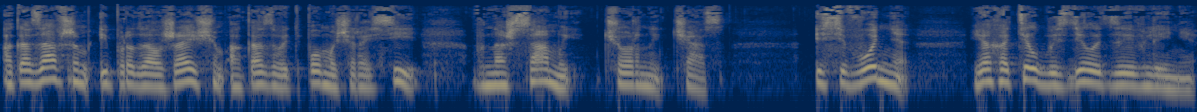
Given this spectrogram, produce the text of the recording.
оказавшим и продолжающим оказывать помощь России в наш самый черный час. И сегодня – я хотел бы сделать заявление.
